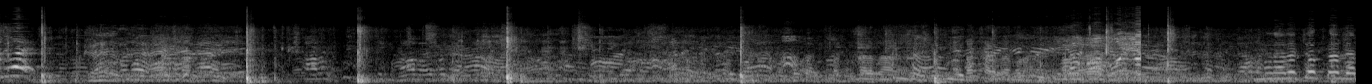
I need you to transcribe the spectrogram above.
کھیل واہ فخر واہ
